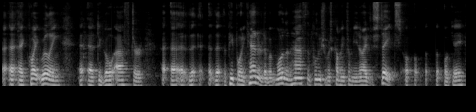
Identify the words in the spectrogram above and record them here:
uh, uh, quite willing uh, uh to go after uh, uh, the, the, the, people in Canada, but more than half the pollution was coming from the United States. Okay,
